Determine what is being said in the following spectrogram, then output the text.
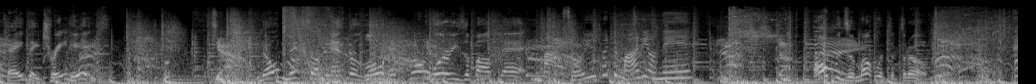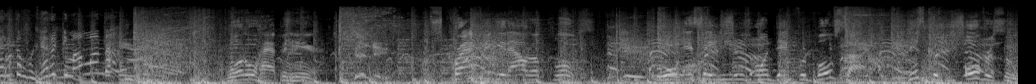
Okay, they trade hits. No mix-up at the low hip, no worries about that. Opens him up with the throw. What'll happen here? Scrapping it out up close. Full SA meters on deck for both sides. This could be over soon.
